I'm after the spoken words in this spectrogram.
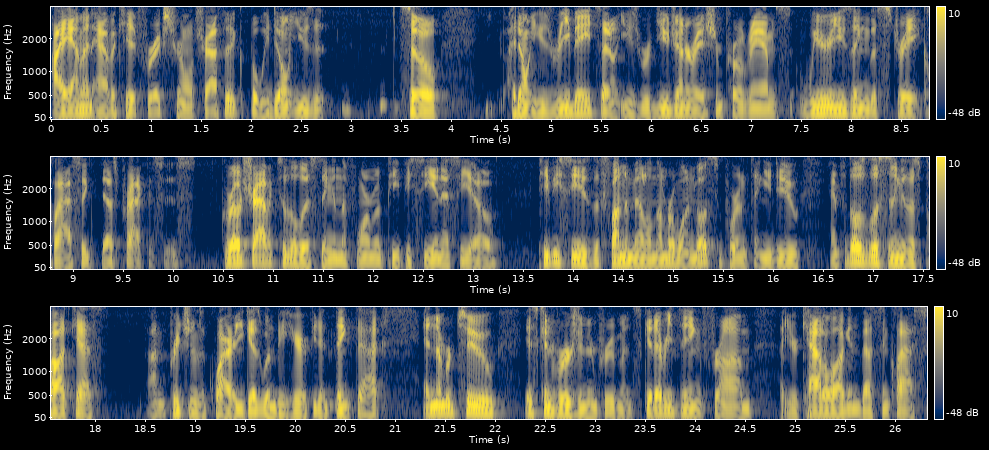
I am an advocate for external traffic, but we don't use it. So I don't use rebates, I don't use review generation programs. We're using the straight classic best practices. Grow traffic to the listing in the form of PPC and SEO. PPC is the fundamental number one most important thing you do. And for those listening to this podcast, I'm preaching to the choir. You guys wouldn't be here if you didn't think that. And number two is conversion improvements. Get everything from your catalog and best in class.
